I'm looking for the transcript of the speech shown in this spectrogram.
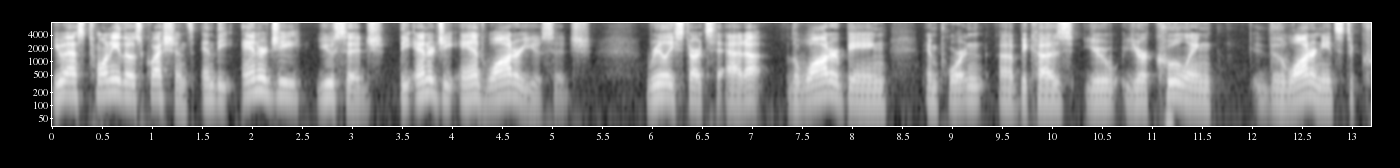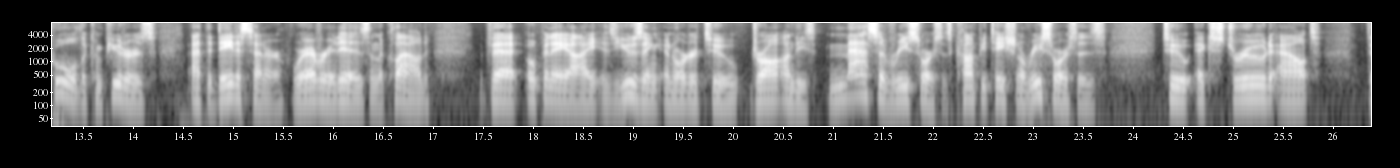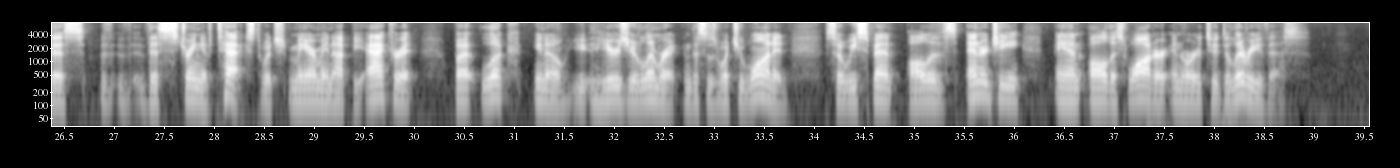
You ask 20 of those questions, and the energy usage, the energy and water usage, really starts to add up. The water being important uh, because you're, you're cooling, the water needs to cool the computers at the data center, wherever it is in the cloud, that OpenAI is using in order to draw on these massive resources, computational resources, to extrude out this this string of text, which may or may not be accurate. But look, you know, you, here's your limerick, and this is what you wanted. So we spent all of this energy and all this water in order to deliver you this.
